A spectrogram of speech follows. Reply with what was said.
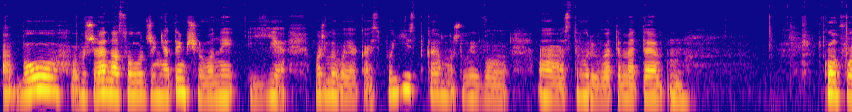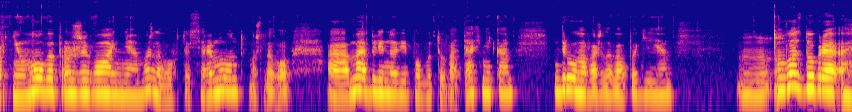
або вже насолодження тим, що вони є. Можливо, якась поїздка, можливо, е, створюватимете комфортні умови проживання, можливо, хтось ремонт, можливо, е, меблі нові, побутова техніка. Друга важлива подія. У вас добре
